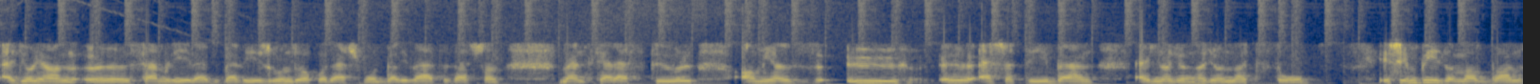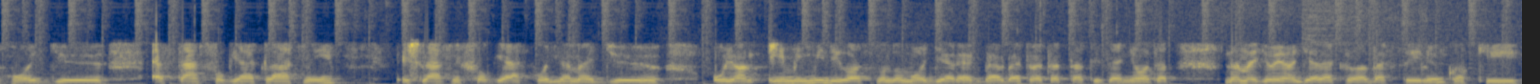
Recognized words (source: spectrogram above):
Egy olyan szemléletbeli és gondolkodásmódbeli változáson ment keresztül, ami az ő esetében egy nagyon-nagyon nagy szó. És én bízom abban, hogy ezt át fogják látni, és látni fogják, hogy nem egy ö, olyan, én még mindig azt mondom, hogy gyerek, bár betöltette a 18-at, nem egy olyan gyerekről beszélünk, aki,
